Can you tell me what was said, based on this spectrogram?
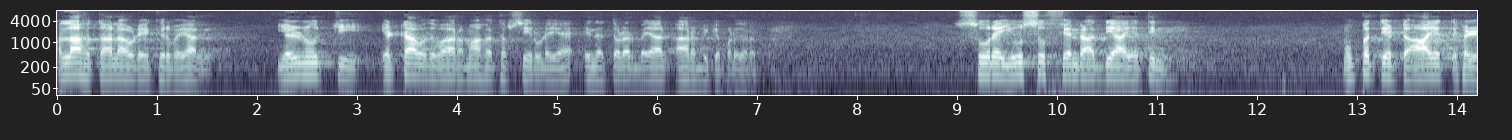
அல்லாஹு தாலாவுடைய கிருபையால் எழுநூற்றி எட்டாவது வாரமாக தப்சீருடைய இந்த தொடர்பையால் ஆரம்பிக்கப்படுகிறது சூரை யூசுஃப் என்ற அத்தியாயத்தின் முப்பத்தி எட்டு ஆயத்துகள்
